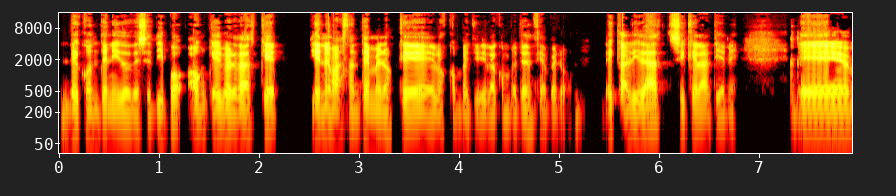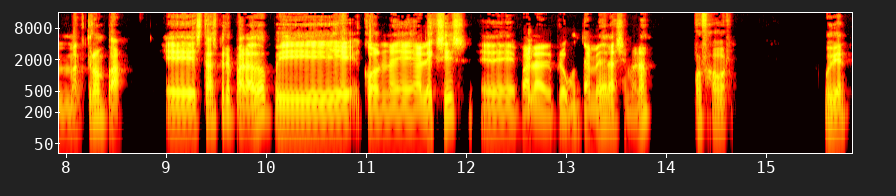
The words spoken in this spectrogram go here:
de contenido de ese tipo, aunque es verdad que tiene bastante menos que los competi- la competencia, pero de calidad sí que la tiene. Eh, Mac Trompa, eh, ¿estás preparado pi- con eh, Alexis eh, para el Pregúntame de la semana? Por favor. Muy bien.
